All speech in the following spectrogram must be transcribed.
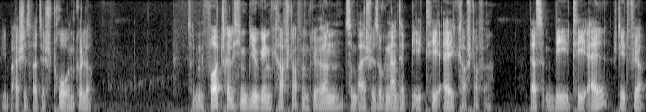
wie beispielsweise Stroh und Gülle. Zu den fortschrittlichen biogenen Kraftstoffen gehören zum Beispiel sogenannte BTL-Kraftstoffe. Das BTL steht für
